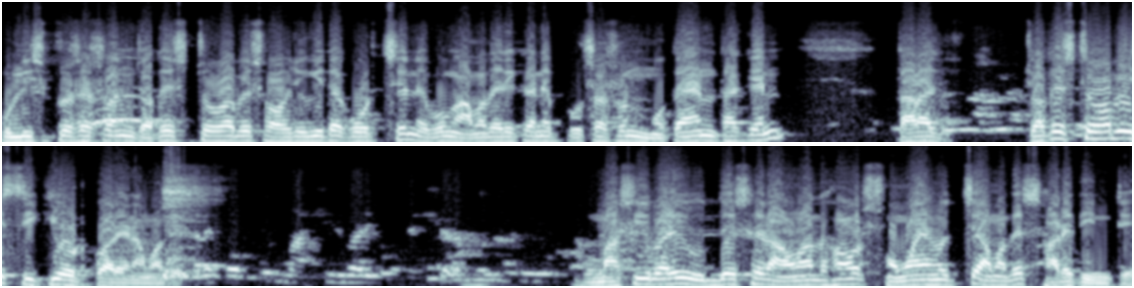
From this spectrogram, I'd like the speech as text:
পুলিশ প্রশাসন যথেষ্টভাবে সহযোগিতা করছেন এবং আমাদের এখানে প্রশাসন মোতায়েন থাকেন। তারা যথেষ্টভাবে সিকিউর করেন আমাদের। মাসির বাড়ির উদ্দেশ্যে রওনা হওয়ার সময় হচ্ছে আমাদের সাড়ে তিনটে।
